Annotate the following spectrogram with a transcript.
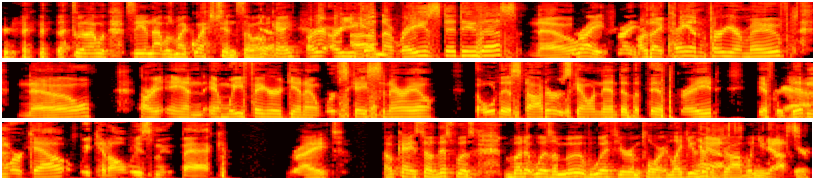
That's what I was seeing. That was my question. So, okay. Yeah. Are, are you getting um, a raise to do this? No. Right, right. Are they paying for your move? No. All right. And, and we figured, you know, worst case scenario, the oldest daughter is going into the fifth grade. If it yeah. didn't work out, we could always move back. Right. Okay, so this was, but it was a move with your employer. Like you had yes, a job when you yes, got here,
